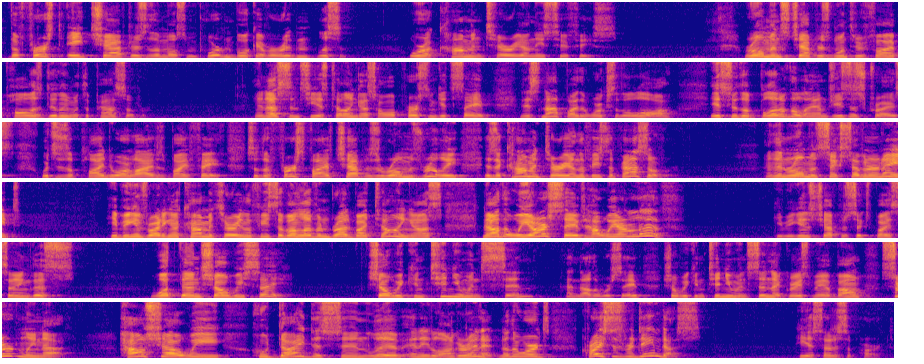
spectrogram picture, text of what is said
the first eight chapters of the most important book ever written, listen, were a commentary on these two feasts. Romans chapters 1 through 5, Paul is dealing with the Passover. In essence, he is telling us how a person gets saved. And it's not by the works of the law, it's through the blood of the Lamb, Jesus Christ, which is applied to our lives by faith. So the first five chapters of Romans really is a commentary on the Feast of Passover. And then Romans 6, 7, and 8, he begins writing a commentary on the Feast of Unleavened Bread by telling us, now that we are saved, how we are to live. He begins chapter 6 by saying this what then shall we say? Shall we continue in sin? And now that we're saved, shall we continue in sin that grace may abound? Certainly not. How shall we who died to sin live any longer in it? In other words, Christ has redeemed us. He has set us apart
